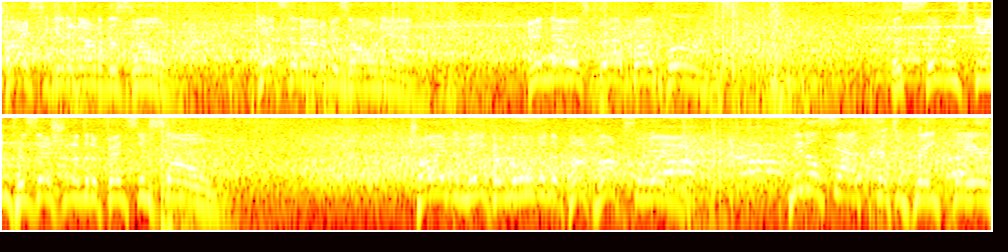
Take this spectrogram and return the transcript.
Tries to get it out of the zone. Gets it out of his own end. And now it's grabbed by Burns. The Sabres gain possession of the defensive zone. Tried to make a move and the puck hops away. Mittelstadt's such a great player,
